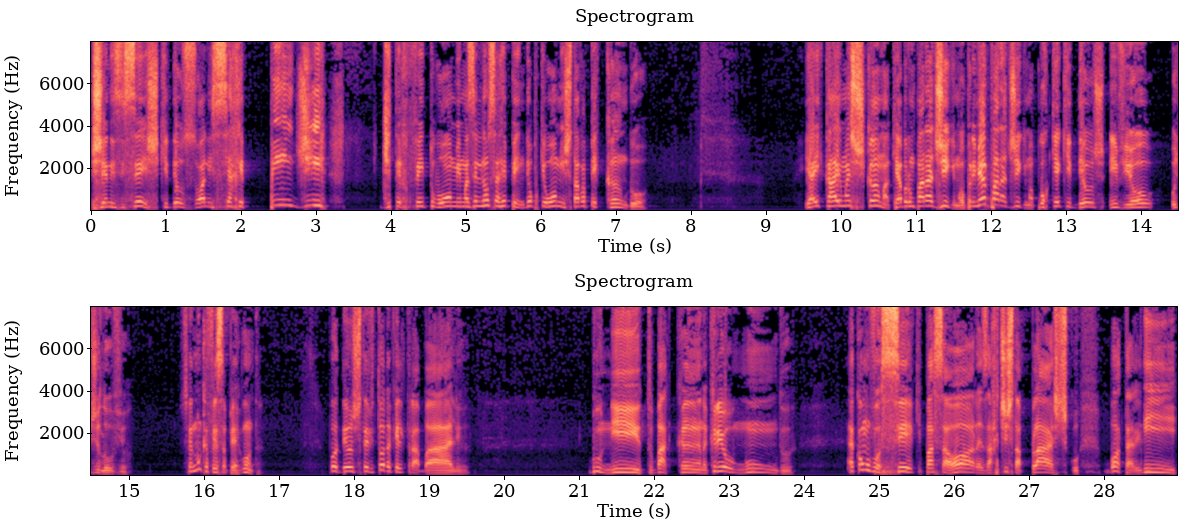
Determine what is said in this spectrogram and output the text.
Gênesis 6 que Deus olha e se arrepende arrepende de ter feito o homem, mas ele não se arrependeu porque o homem estava pecando. E aí cai uma escama, quebra um paradigma. O primeiro paradigma, por que, que Deus enviou o dilúvio? Você nunca fez essa pergunta? Pô, Deus teve todo aquele trabalho, bonito, bacana, criou o mundo. É como você que passa horas, artista plástico, bota ali,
